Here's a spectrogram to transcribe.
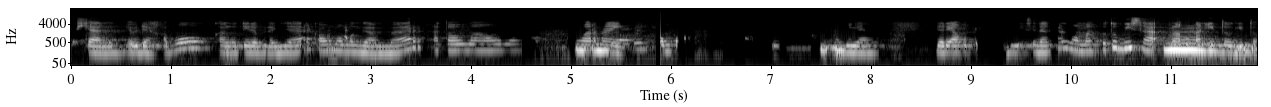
Option, ya udah kamu kalau tidak belajar, kamu mau menggambar atau mau mewarnai? Dia dari aku. Sedangkan mamaku tuh bisa melakukan Hmm. itu gitu.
